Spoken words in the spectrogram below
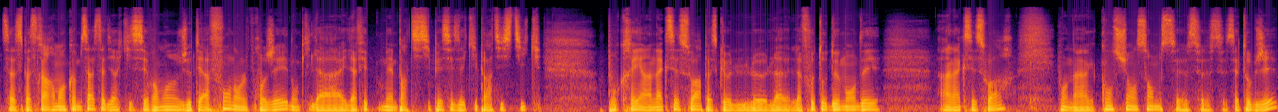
ça se passe rarement comme ça, c'est-à-dire qu'il s'est vraiment jeté à fond dans le projet. Donc il a, il a fait même participer ses équipes artistiques pour créer un accessoire parce que le- la, la photo demandait un accessoire. On a conçu ensemble ce- ce- ce- cet objet.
